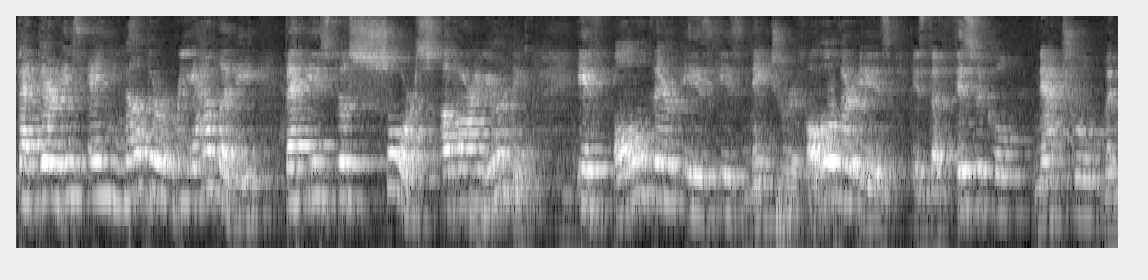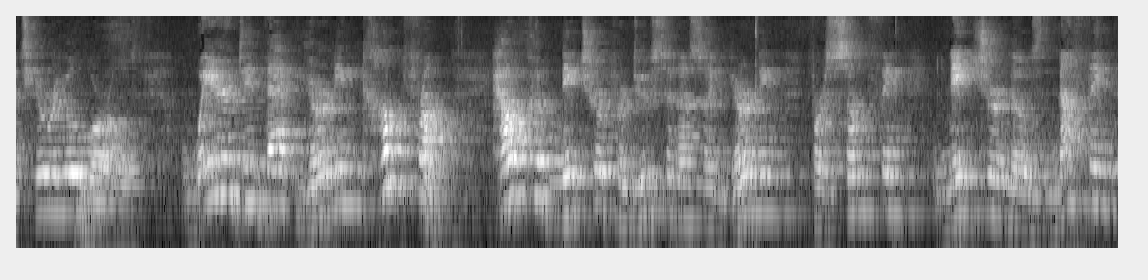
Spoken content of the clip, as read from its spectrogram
that there is another reality that is the source of our yearning. If all there is is nature, if all there is is the physical, natural, material world, where did that yearning come from? How could nature produce in us a yearning for something nature knows nothing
